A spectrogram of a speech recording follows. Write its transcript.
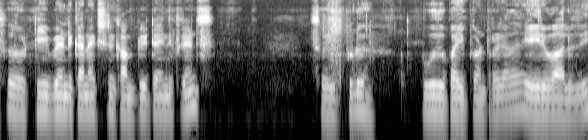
So T bend connection complete అయింది ఫ్రెండ్స్. సో ఇప్పుడు ఊదు పైప్ అంటారు కదా ఎయిర్ వాల్వ్ది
